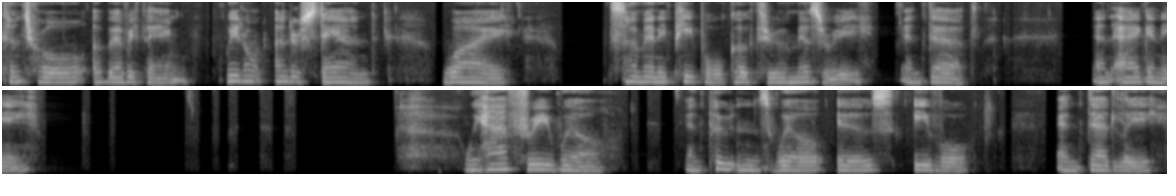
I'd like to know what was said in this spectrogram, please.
control of everything. We don't understand why so many people go through misery and death and agony. We have free will, and Putin's will is evil and deadly.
